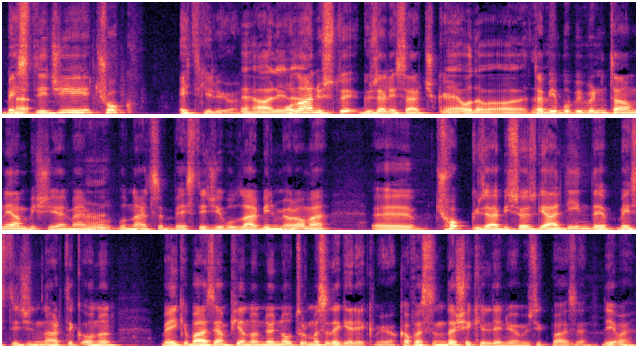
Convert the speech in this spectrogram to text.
besteciyi çok etkiliyor. E, haliyle. Olağanüstü güzel eser çıkıyor. E, o da var. Evet, Tabii evet. bu birbirini tamamlayan bir şey. Yani ben bu, bunlar nasıl besteci bunlar bilmiyorum ama e, çok güzel bir söz geldiğinde bestecinin artık onun belki bazen piyanonun önüne oturması da gerekmiyor. Kafasında şekilleniyor müzik bazen değil mi?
